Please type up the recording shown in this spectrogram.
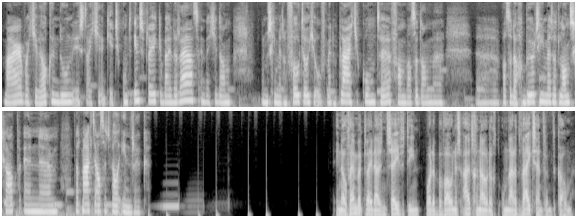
Maar wat je wel kunt doen, is dat je een keertje komt inspreken bij de raad. En dat je dan misschien met een fotootje of met een plaatje komt hè, van wat er, dan, uh, uh, wat er dan gebeurt hier met het landschap. En uh, dat maakte altijd wel indruk. In november 2017 worden bewoners uitgenodigd om naar het wijkcentrum te komen.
